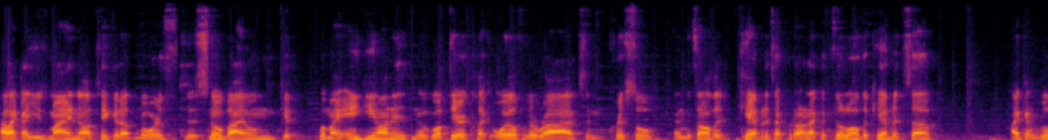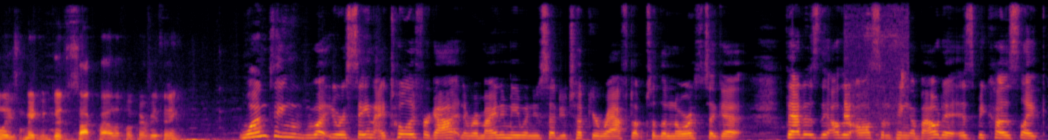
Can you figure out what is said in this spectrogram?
I like I use mine. I'll take it up north to the snow biome, get put my Anky on it, you know, go up there, collect oil from the rocks and crystal. And with all the cabinets I put on, I can fill all the cabinets up. I can really make a good stockpile up of everything. One thing, what you were saying, I totally forgot, and it reminded me when you said you took your raft up to the north to get. That is the other awesome thing about it, is because, like,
